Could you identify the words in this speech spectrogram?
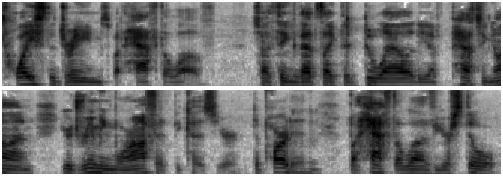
twice the dreams but half the love. So I think that's like the duality of passing on. You're dreaming more often because you're departed, mm-hmm. but half the love you're still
